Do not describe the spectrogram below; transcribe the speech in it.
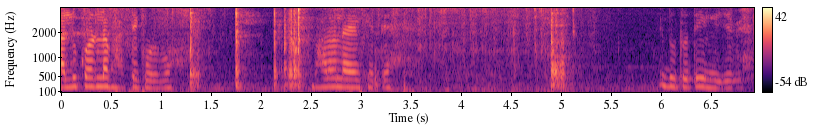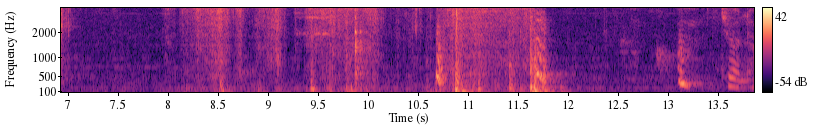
আলু করলা ভাতে করব। ভালো লাগে খেতে। দুটোতেই হয়ে যাবে। চলো।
